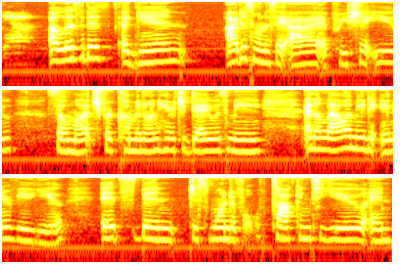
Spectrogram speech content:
Yeah. Elizabeth, again, I just want to say I appreciate you so much for coming on here today with me and allowing me to interview you. It's been just wonderful talking to you, and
